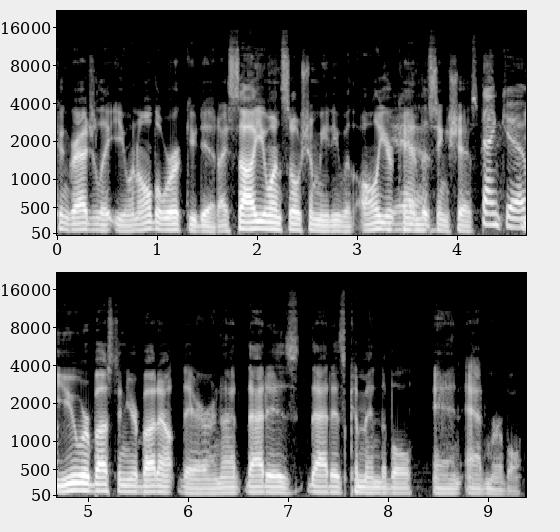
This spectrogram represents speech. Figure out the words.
congratulate you on all the work you did. I saw you on social media with all your Yeah. canvassing shifts. Thank you. You were busting your butt out there, and that, that is that is commendable and admirable.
